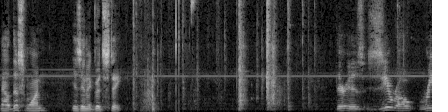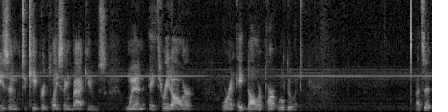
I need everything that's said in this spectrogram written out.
Now this one is in a good state. There is zero reason to keep replacing vacuums when a $3 or an $8 part will do it. That's it.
